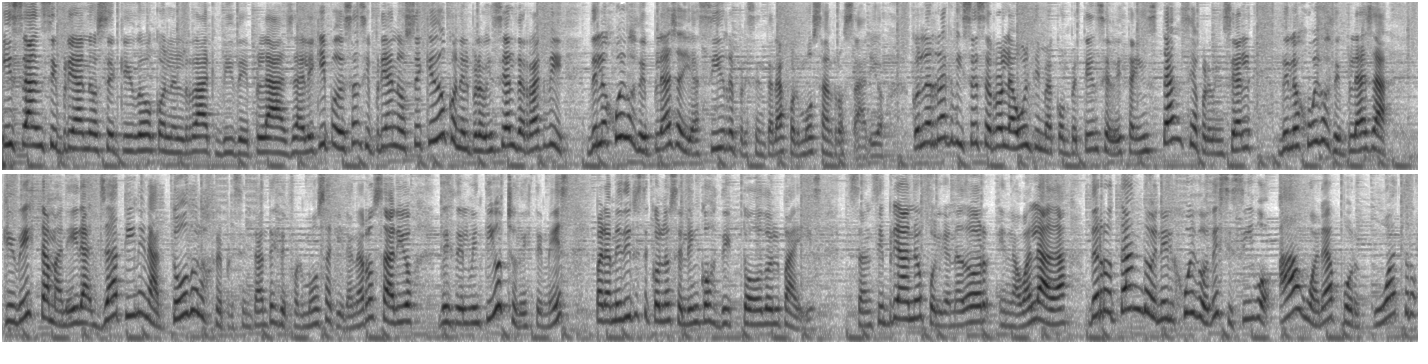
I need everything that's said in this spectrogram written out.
Y San Cipriano se quedó con el rugby de playa. El equipo de San Cipriano se quedó con el provincial de rugby de los Juegos de Playa y así representará Formosa en Rosario. Con el rugby se cerró la última competencia de esta instancia provincial de los Juegos de Playa que de esta manera ya tienen a todos los representantes de Formosa que irán a Rosario desde el 28 de este mes para medirse con los elencos de todo el país. San Cipriano fue el ganador en la balada, derrotando en el juego decisivo a Aguará por 4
